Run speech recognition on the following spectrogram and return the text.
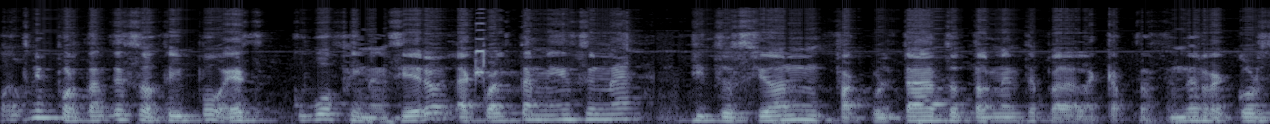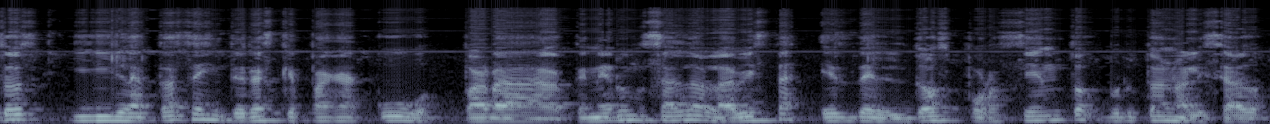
Otro importante SOFIPO es Cubo Financiero, la cual también es una institución facultada totalmente para la captación de recursos y la tasa de interés que paga Cubo para tener un saldo a la vista es del 2% bruto anualizado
